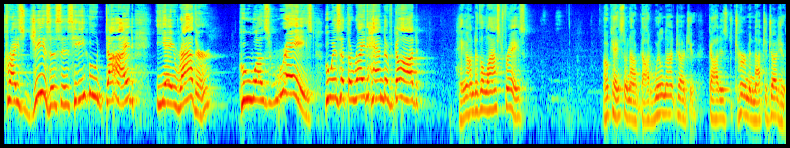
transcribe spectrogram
Christ Jesus is he who died, yea, rather, who was raised, who is at the right hand of God. Hang on to the last phrase. Okay, so now God will not judge you. God is determined not to judge you.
